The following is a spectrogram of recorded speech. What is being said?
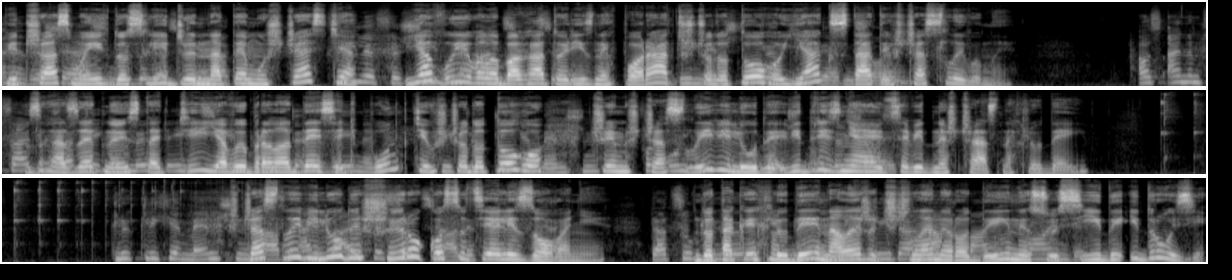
Під час моїх досліджень на тему щастя я виявила багато різних порад щодо того, як стати щасливими. З газетної статті я вибрала 10 пунктів щодо того, чим щасливі люди відрізняються від нещасних людей. Щасливі люди широко соціалізовані. До таких людей належать члени родини, сусіди і друзі.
